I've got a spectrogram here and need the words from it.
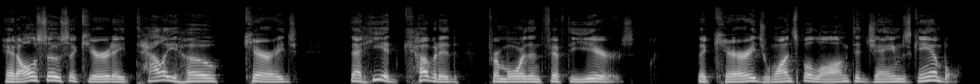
had also secured a tally ho carriage that he had coveted for more than 50 years. The carriage once belonged to James Gamble,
